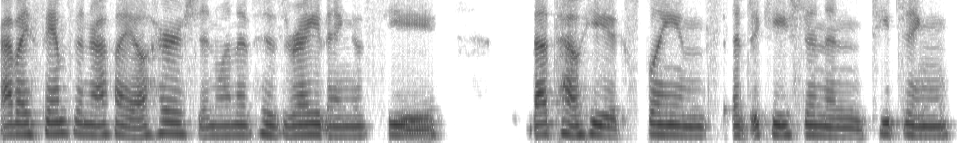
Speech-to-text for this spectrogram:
Rabbi Samson Raphael Hirsch in one of his writings. He that's how he explains education and teaching,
